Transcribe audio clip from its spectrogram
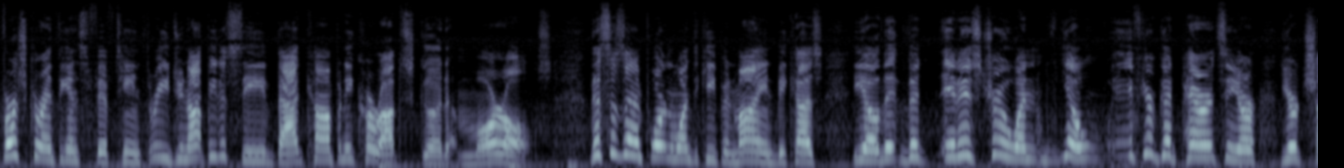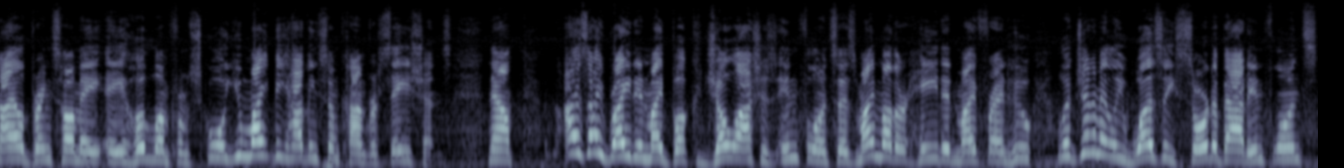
1 Corinthians 15:3 Do not be deceived, bad company corrupts good morals. This is an important one to keep in mind because you know the, the it is true when you know if you're good parents and your your child brings home a, a hoodlum from school, you might be having some conversations. Now, as I write in my book, Joash's Influences, my mother hated my friend who legitimately was a sort of bad influence,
